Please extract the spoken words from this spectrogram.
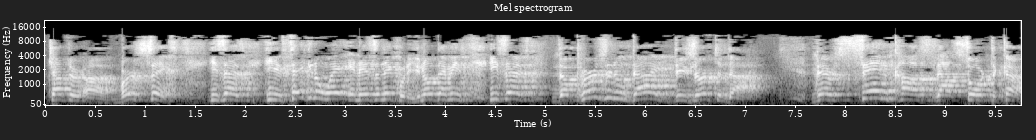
chapter, uh, verse 6. He says, he is taken away in his iniquity. You know what that means? He says, the person who died died deserve to die. Their sin caused that sword to come.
